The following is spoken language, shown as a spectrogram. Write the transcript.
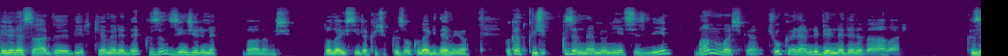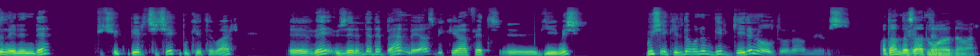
Beline sardığı bir kemere de kızın zincirini bağlamış. Dolayısıyla küçük kız okula gidemiyor. Fakat küçük kızın memnuniyetsizliğin bambaşka, çok önemli bir nedeni daha var. Kızın elinde küçük bir çiçek buketi var e, ve üzerinde de bembeyaz bir kıyafet e, giymiş. Bu şekilde onun bir gelin olduğunu anlıyoruz. Adam da Evet, zaten duağı da var.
